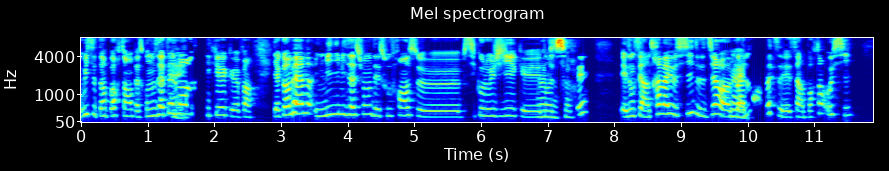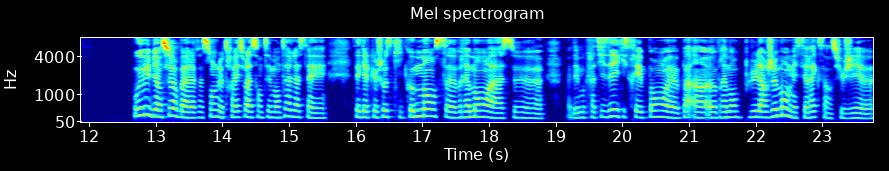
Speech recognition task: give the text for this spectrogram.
oui, c'est important». Parce qu'on nous a tellement expliqué que enfin, il y a quand même une minimisation des souffrances, psychologiques et Ouais, dans donc c'est un travail aussi de se dire, «Bah non, en fait, c'est c'est important aussi». Oui, oui, bien sûr, bah, la façon le travail sur la santé mentale, là, c'est c'est quelque chose qui commence, vraiment à se, démocratiser, qui se répand, pas vraiment plus largement. Mais c'est vrai que c'est un sujet,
